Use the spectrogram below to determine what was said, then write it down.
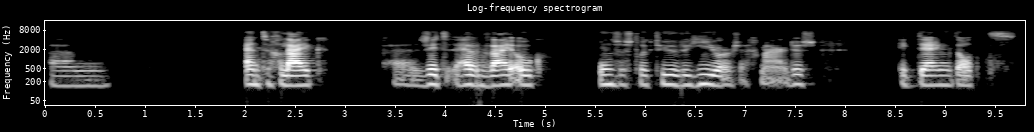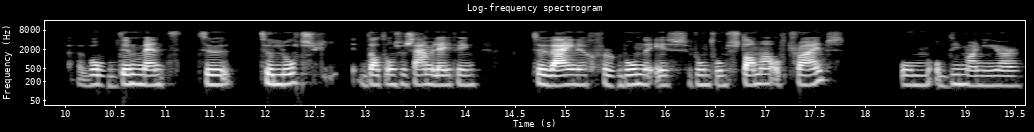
Ehm, en tegelijk uh, zit, hebben wij ook onze structuren hier, zeg maar. Dus ik denk dat we op dit moment te, te los, dat onze samenleving te weinig verbonden is rondom stammen of tribes, om op die manier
